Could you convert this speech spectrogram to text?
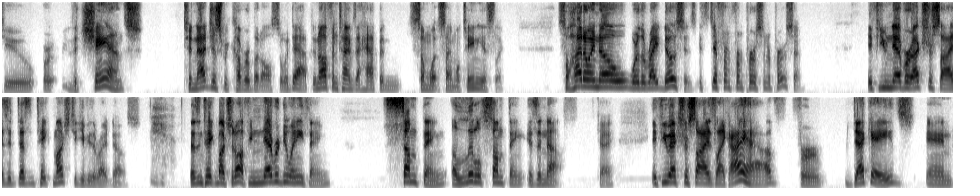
to or the chance to not just recover but also adapt. And oftentimes that happen somewhat simultaneously. So how do i know where the right dose is? It's different from person to person. If you never exercise it doesn't take much to give you the right dose. Yeah. it doesn't take much at all. If you never do anything something a little something is enough okay? If you exercise like i have for decades and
